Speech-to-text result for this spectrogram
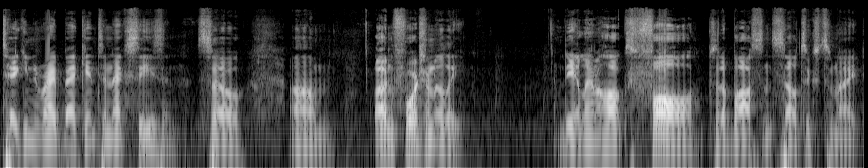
taking you right back into next season. So, um, unfortunately, the Atlanta Hawks fall to the Boston Celtics tonight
